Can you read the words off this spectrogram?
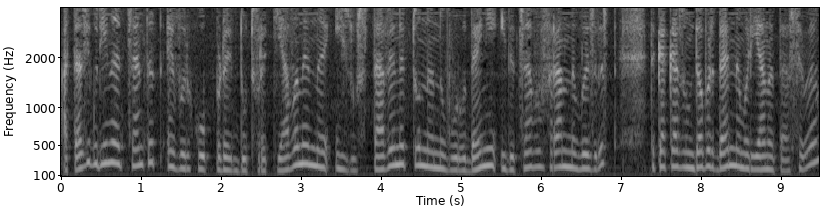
а тази година акцентът е върху предотвратяване на изоставянето на новородени и деца в ранна възраст. Така казвам добър ден на Марияна Тасева.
